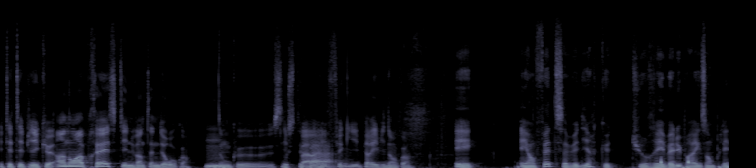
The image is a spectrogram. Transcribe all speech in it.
et t'étais payé que un an après, c'était une vingtaine d'euros, quoi. Hmm. Donc euh, c'est pas, hyper évident, quoi. Et, et en fait, ça veut dire que tu réévalues par exemple les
